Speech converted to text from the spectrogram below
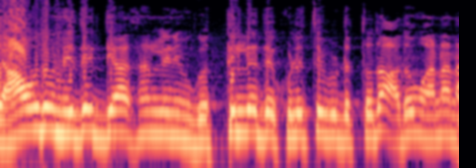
ಯಾವುದು ನಿಧಿಧ್ಯಾಸನಲ್ಲಿ ನಿಮ್ಗೆ ಗೊತ್ತಿಲ್ಲದೆ ಕುಳಿತು ಬಿಡುತ್ತದೋ ಅದು ಮನನ.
